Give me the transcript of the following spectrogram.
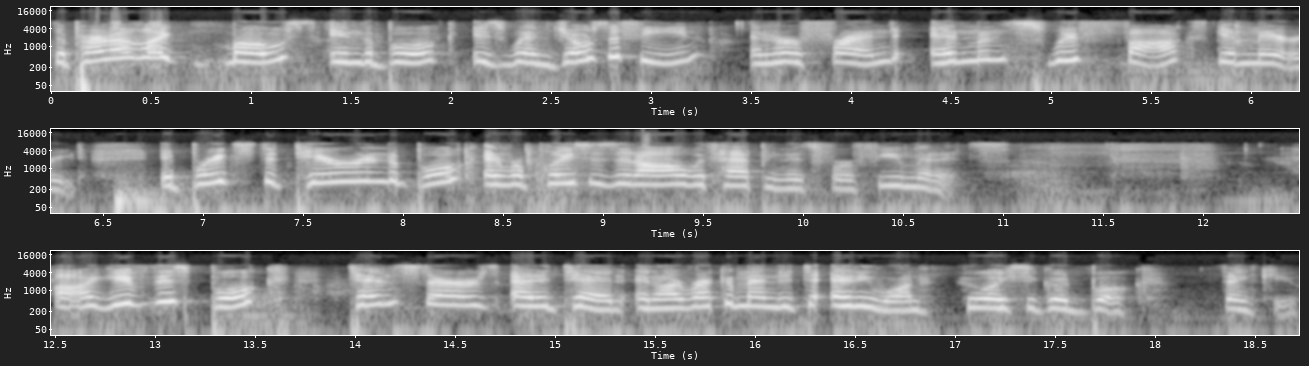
The part I like most in the book is when Josephine and her friend Edmund Swift Fox get married. It breaks the terror in the book and replaces it all with happiness for a few minutes. I give this book 10 stars out of 10 and I recommend it to anyone who likes a good book. Thank you.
